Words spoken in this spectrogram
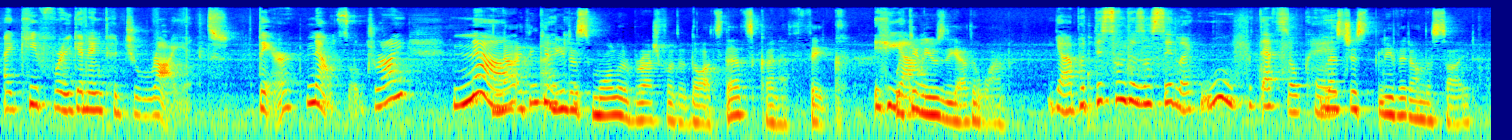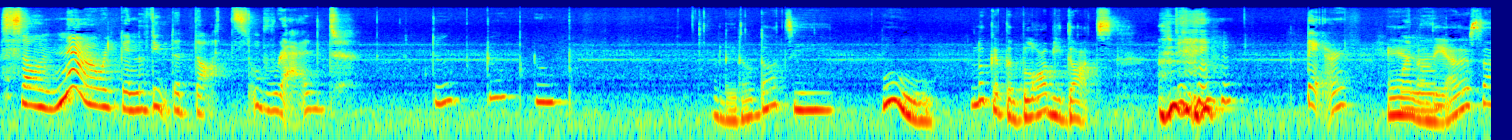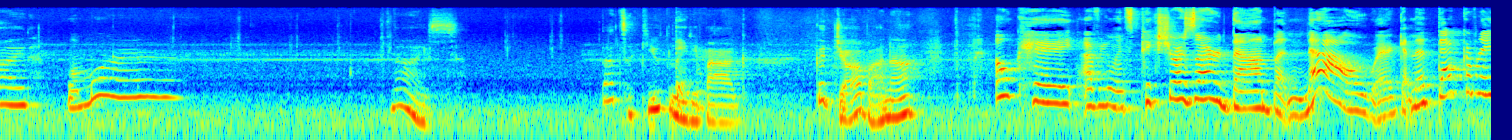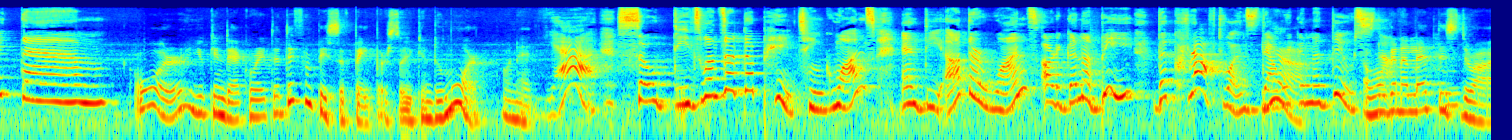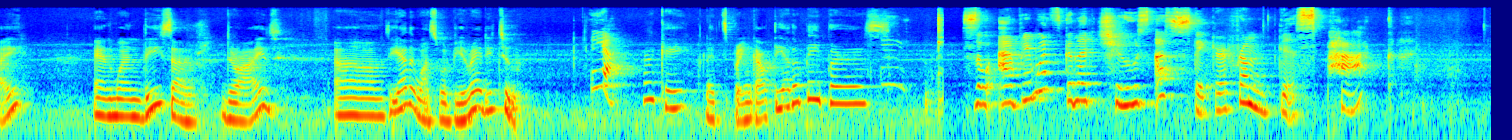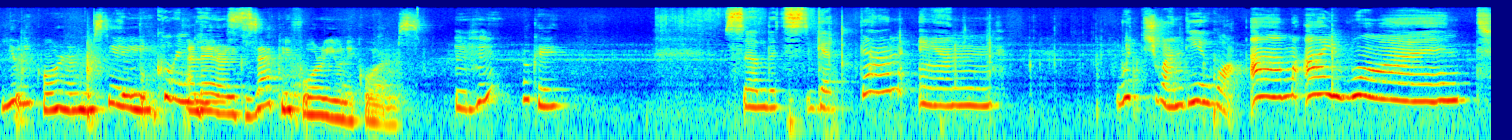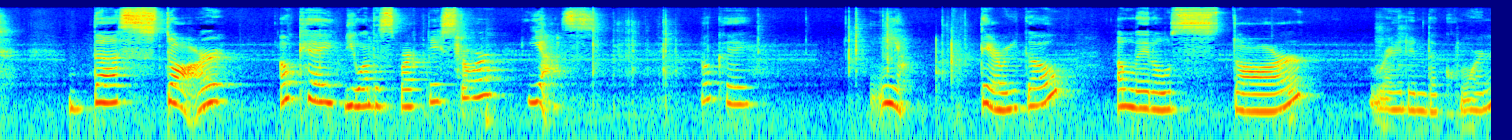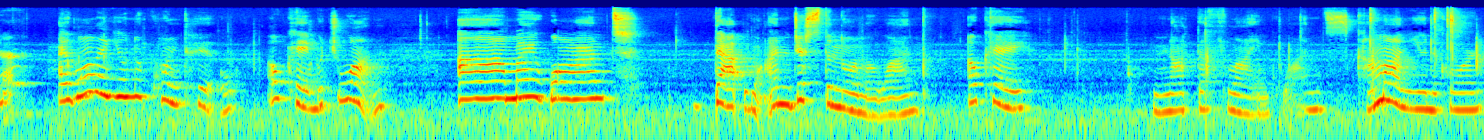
I keep forgetting to dry it. There. Now it's all dry. Now, Now I think you need a smaller brush for the dots. That's kind of thick. Yeah. We can use the other one. Yeah, but this one doesn't say like ooh, but that's okay. Let's just leave it on the side. so now we're gonna do the dots red. Doop doop doop. A little dotsy. Ooh, look at the blobby dots. There. And on the other side, One more. nice. That's a cute ladybug. Good job, Anna. Okay, everyone's pictures are done, but now we're gonna decorate them. Or you can decorate a different piece of paper so you can do more on it. Yeah, so these ones are the painting ones, and the other ones are gonna be the craft ones that Yeah. we're gonna do And stuff. we're gonna let this dry. And when these are dried, uh, the other ones will be ready too. Yeah, Okay, let's bring out the other papers. so everyone's gonna choose a sticker from this pack. Unicorns, yay! Unicorns. And there are exactly four unicorns. Mm-hmm. Okay, So let's get them and which one do you want? Um, I want the star. Okay, do you want the sparkly star? Yes. Okay. Yeah. There we go. A little star right in the corner. I want a unicorn too. Okay, which one? Um, I want that one, just the normal one. Okay. Not the flying ones. Come on, unicorn.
